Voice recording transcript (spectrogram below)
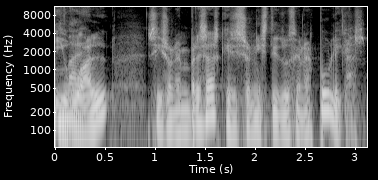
Igual si son empresas que si son instituciones públicas.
